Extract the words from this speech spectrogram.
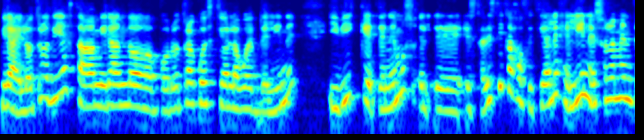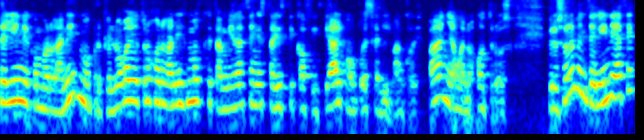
Mira, el otro día estaba mirando por otra cuestión la web del INE y vi que tenemos eh, estadísticas oficiales, el INE, solamente el INE como organismo, porque luego hay otros organismos que también hacen estadística oficial, como puede ser el Banco de España, bueno, otros. Pero solamente el INE hace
